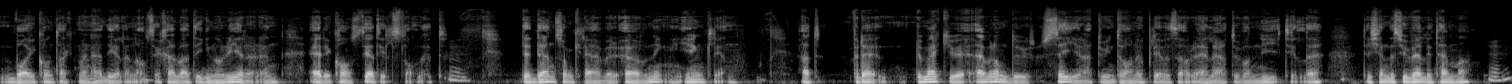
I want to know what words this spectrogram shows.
vara i kontakt med den här delen av sig själv, att ignorera den, är det konstiga tillståndet. Mm. Det är den som kräver övning egentligen. Att, för det, du märker ju, även om du säger att du inte har en upplevelse av det eller att du var ny till det, det kändes ju väldigt hemma. Mm.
